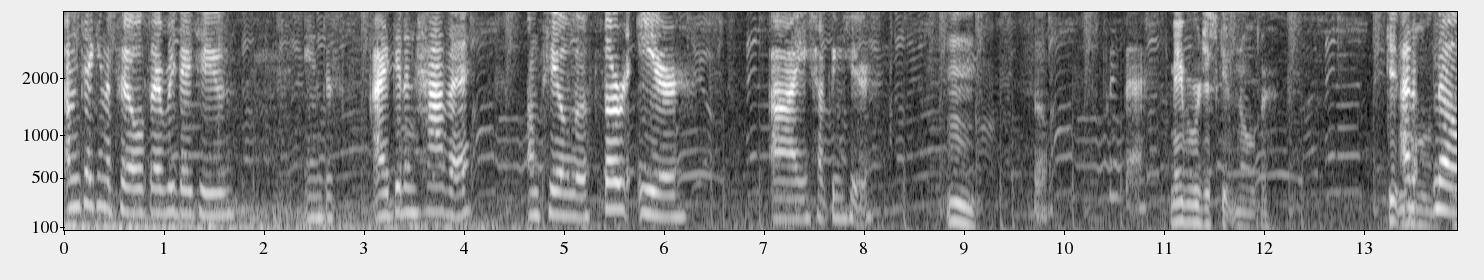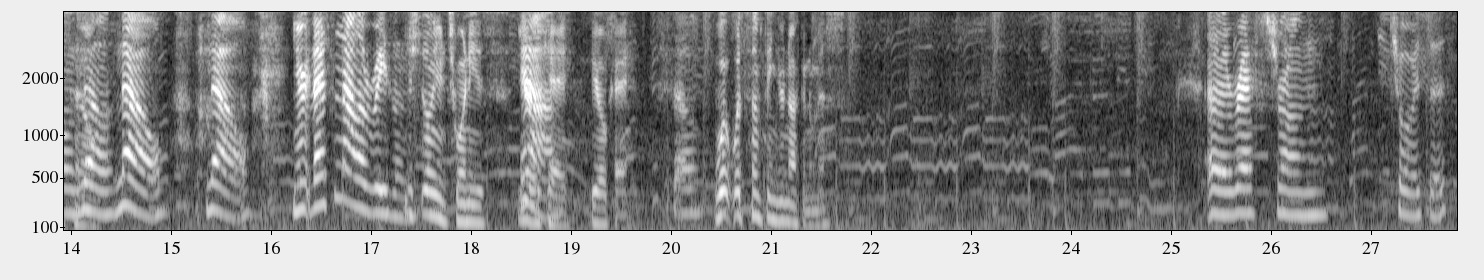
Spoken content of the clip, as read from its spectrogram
I'm taking the pills every day too, and just I didn't have it until the third year I have been here, Mm, so it's pretty bad. maybe we're just getting older. Getting I old. no, no, no, no. You're That's not a reason. you're still in your twenties. You're Yeah. okay. You're okay. So What what's something you're not gonna miss? Uh, restaurant choices.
